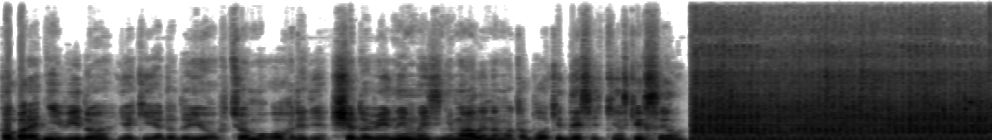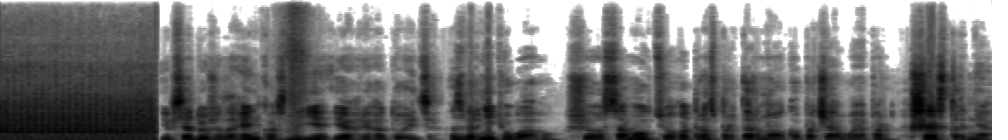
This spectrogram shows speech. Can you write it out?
Попередні відео, які я додаю в цьому огляді ще до війни, ми знімали на мотоблокі 10 кінських сил. І все дуже легенько стає і агрегатується. Зверніть увагу, що саме у цього транспортерного копача Вепер шестерня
